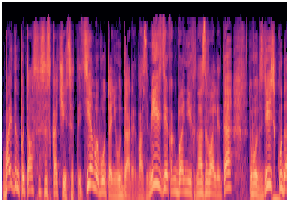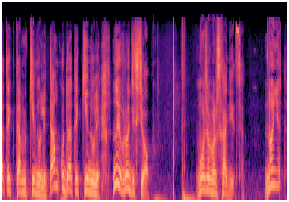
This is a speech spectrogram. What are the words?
Байден пытался соскочить с этой темы. Вот они, удары возмездия, как бы они их назвали, да? Вот здесь куда-то там кинули, там куда-то кинули. Ну и вроде все. Можем расходиться. Но нет.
